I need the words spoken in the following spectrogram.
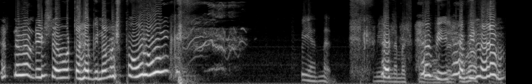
Hát nem emlékszem, volt a Happy nemes pólónk? Milyen nem? Milyen nemes póló? Happy, Happy nem!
